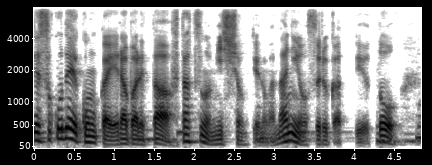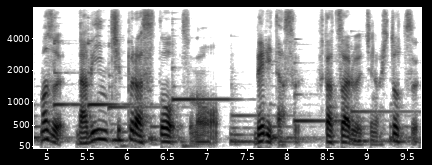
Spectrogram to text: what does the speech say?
で、そこで今回選ばれた2つのミッションっていうのが何をするかっていうと、まずダヴィンチプラスとそのベリタス、2つあるうちの1つ、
